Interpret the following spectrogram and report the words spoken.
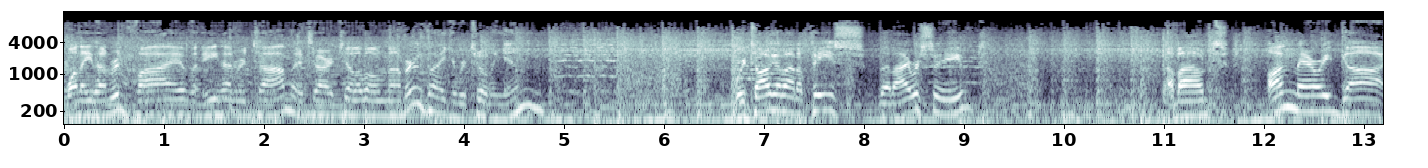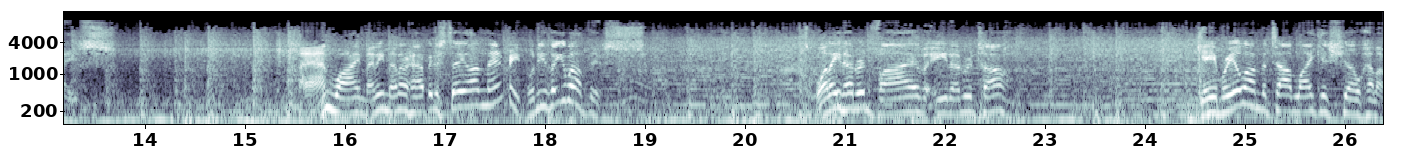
1-800-5800-TOM. That's our telephone number. Thank you for tuning in. We're talking about a piece that I received about unmarried guys. And why many men are happy to stay unmarried. What do you think about this? It's 1-800-5800-TOM. Gabriel on the Tom Leykis Show. Hello.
